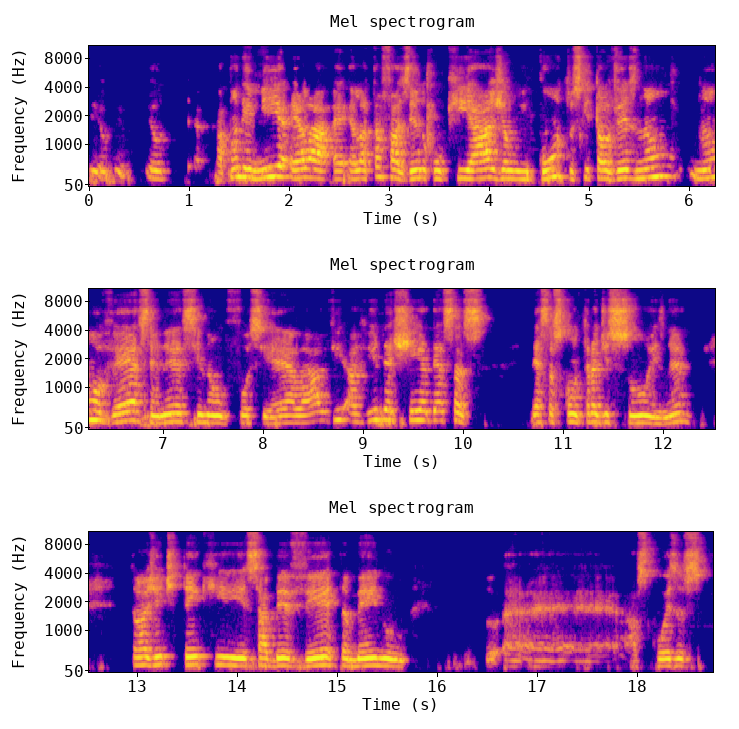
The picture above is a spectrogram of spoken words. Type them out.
e eu, eu, a pandemia ela ela está fazendo com que hajam encontros que talvez não não houvessem, né, se não fosse ela. A, vi, a vida é cheia dessas dessas contradições, né? Então a gente tem que saber ver também no é, as coisas,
